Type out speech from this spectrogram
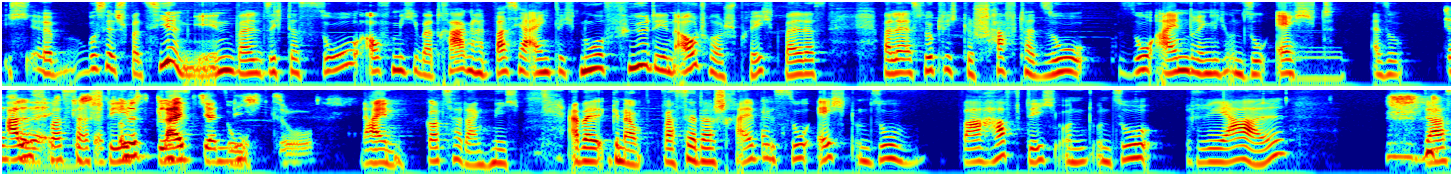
ich äh, muss jetzt spazieren gehen, weil sich das so auf mich übertragen hat, was ja eigentlich nur für den Autor spricht, weil, das, weil er es wirklich geschafft hat, so, so eindringlich und so echt. Also das alles, was da steht. Und es bleibt ja so. nicht so. Nein, Gott sei Dank nicht. Aber genau, was er da schreibt, ist so echt und so wahrhaftig und, und so real, dass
